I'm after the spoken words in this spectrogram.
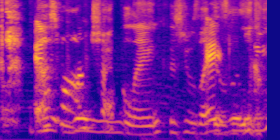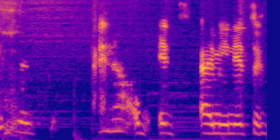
that's why I'm chuckling because she was like, it it's legal. I know it's. I mean, it's a.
